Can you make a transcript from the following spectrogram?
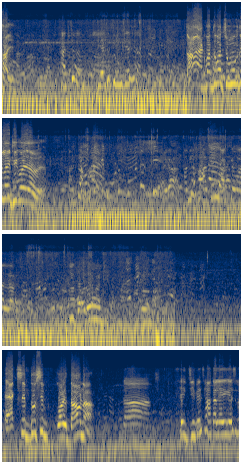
খাই। খাচ্ছ? দিয়েছে চুমুক দাঁড়া একবার দুবার চুমুক দিলেই ঠিক হয়ে যাবে। আমি হাতেই রাখতে পারলাম। কি গরম। এক সিপ দু সিপ করে দাও না। না। সেই জিভে ছাঁকা লেগে গেছিল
